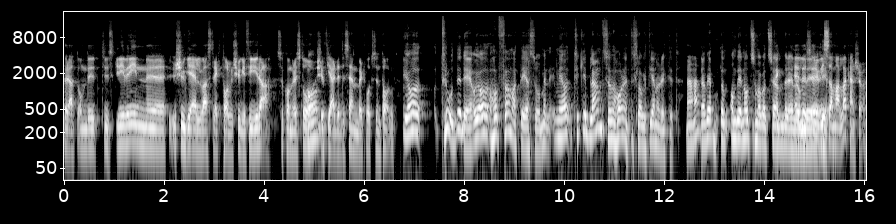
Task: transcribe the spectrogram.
För att om du, du skriver in eh, 2011-12-24 så kommer det stå ja. 24 december 2012. Jag trodde det och jag har för mig att det är så. Men, men jag tycker ibland så har det inte slagit igenom riktigt. Aha. Jag vet inte om, om, det är något som har gått sönder. Eller, eller så är det vissa mallar kanske? Då?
